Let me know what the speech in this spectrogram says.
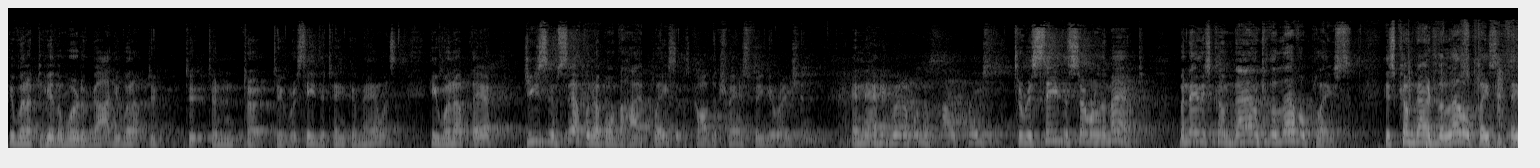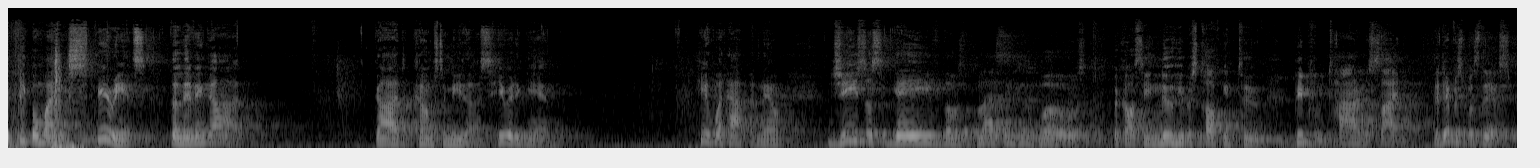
He went up to hear the word of God. He went up to, to, to, to, to receive the Ten Commandments. He went up there. Jesus himself went up on the high place. It was called the Transfiguration. And now he went up on this high place to receive the Sermon on the Mount. But now he's come down to the level place. He's come down to the level place that they, people might experience the living God. God comes to meet us. Hear it again. Hear what happened. Now, Jesus gave those blessings and woes because he knew he was talking to people from Tyre and Sidon. The difference was this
